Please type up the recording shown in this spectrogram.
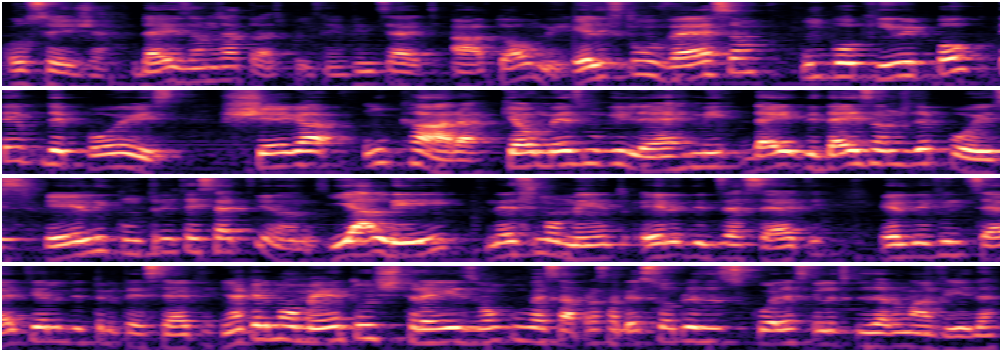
Ou seja, 10 anos atrás, porque ele tem 27 atualmente. Eles conversam um pouquinho e pouco tempo depois chega um cara, que é o mesmo Guilherme de 10 anos depois. Ele com 37 anos. E ali, nesse momento, ele de 17 ele de 27 e ele de 37. Em aquele momento, os três vão conversar para saber sobre as escolhas que eles fizeram na vida,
